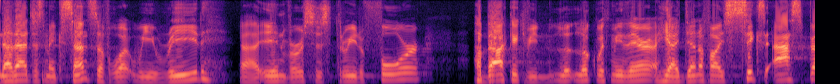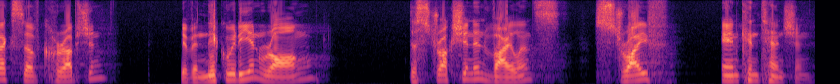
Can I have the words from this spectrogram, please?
Now, that just makes sense of what we read uh, in verses 3 to 4. Habakkuk, if you look with me there, he identifies six aspects of corruption. You have iniquity and wrong, destruction and violence, strife and contention,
